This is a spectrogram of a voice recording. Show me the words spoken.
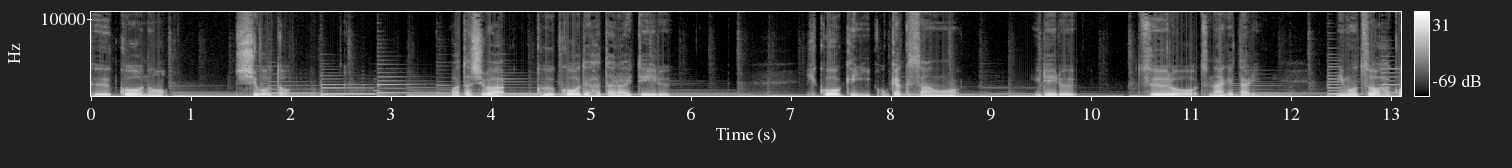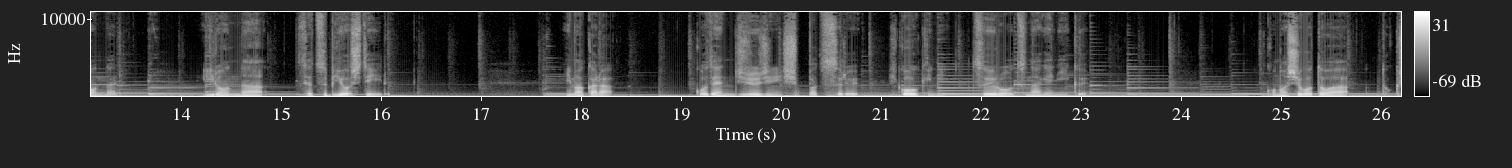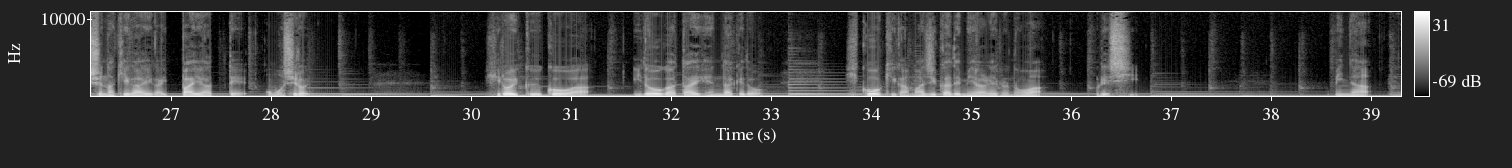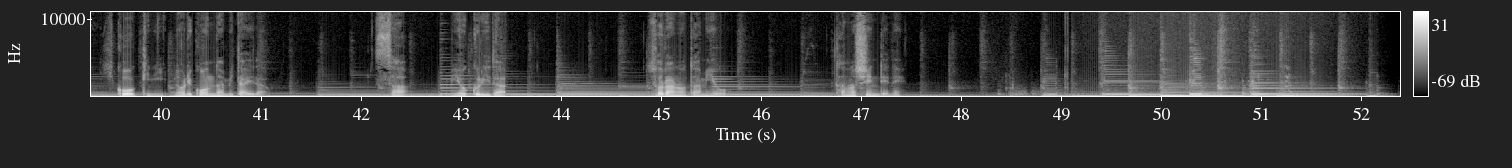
空港の仕事。私は空港で働いている。飛行機にお客さんを入れる通路をつなげたり荷物を運んだりいろんな設備をしている。今から午前10時に出発する飛行機に通路をつなげに行く。この仕事は特殊な機械がいっぱいあって面白い。広い空港は移動が大変だけど飛行機が間近で見られるのは嬉しい。みんな飛行機に乗り込んだみたいだ。さあ見送りだ。空の民を楽しんでね。thank you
